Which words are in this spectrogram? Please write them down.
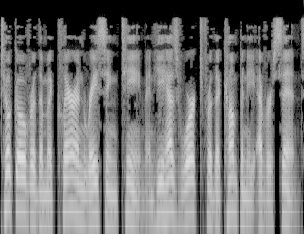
took over the McLaren racing team and he has worked for the company ever since.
